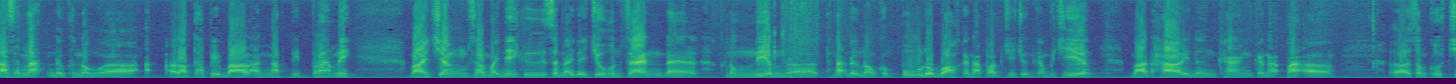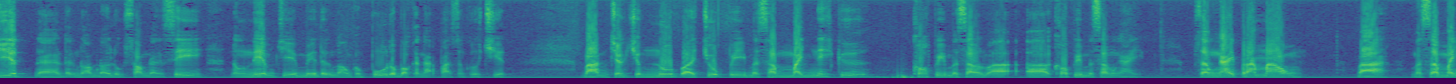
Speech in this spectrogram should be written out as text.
អាសនៈនៅក្នុងរដ្ឋាភិបាលអាណត្តិទី5នេះបាទអញ្ចឹងសម័យនេះគឺសម្ដេចតេជោហ៊ុនសែនដែលក្នុងនាមថ្នាក់ដឹកនាំកម្ពុជារបស់គណៈបកប្រជាជនកម្ពុជា បាទហើយនឹងខាងគណៈបក សង្គ្រោះជាតិដែលដឹកនាំដោយលោកសំរងស៊ីក្នុងនាមជាមេដឹកនាំកម្ពុជារបស់គណៈបកសង្គ្រោះជាតិបាទអញ្ចឹងជំនួបជួបពីម្សិលមិញនេះគឺខុសពីម្សិលខុសពីម្សិលថ្ងៃម្សិលថ្ងៃ5ម៉ោងបាទម្សិលមិញ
